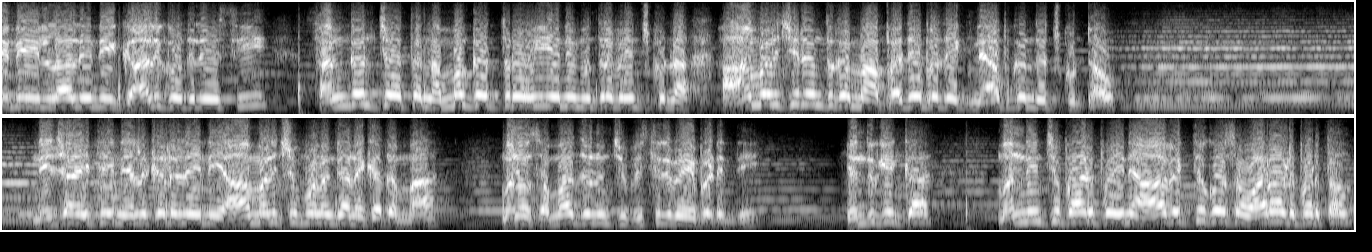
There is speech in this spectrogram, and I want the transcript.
ఇంటిని ఇల్లాలిని గాలి కొదిలేసి సంఘం చేత నమ్మకద్రోహి అని ముద్ర వేయించుకున్న ఆ మనిషిని ఎందుకమ్మా పదే పదే జ్ఞాపకం తెచ్చుకుంటావు. నిజాయితీ నిలకడలేని ఆ మనిషి మూలంగానే కదమ్మా మనం సమాజం నుంచి విసిరివేయబడింది ఎందుకు ఇంకా మన నుంచి పారిపోయిన ఆ వ్యక్తి కోసం ఆరాటపడతావు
